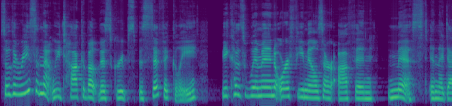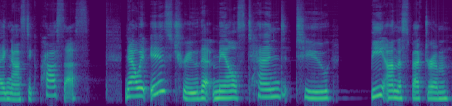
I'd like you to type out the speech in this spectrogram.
So, the reason that we talk about this group specifically, because women or females are often missed in the diagnostic process. Now, it is true that males tend to be on the spectrum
